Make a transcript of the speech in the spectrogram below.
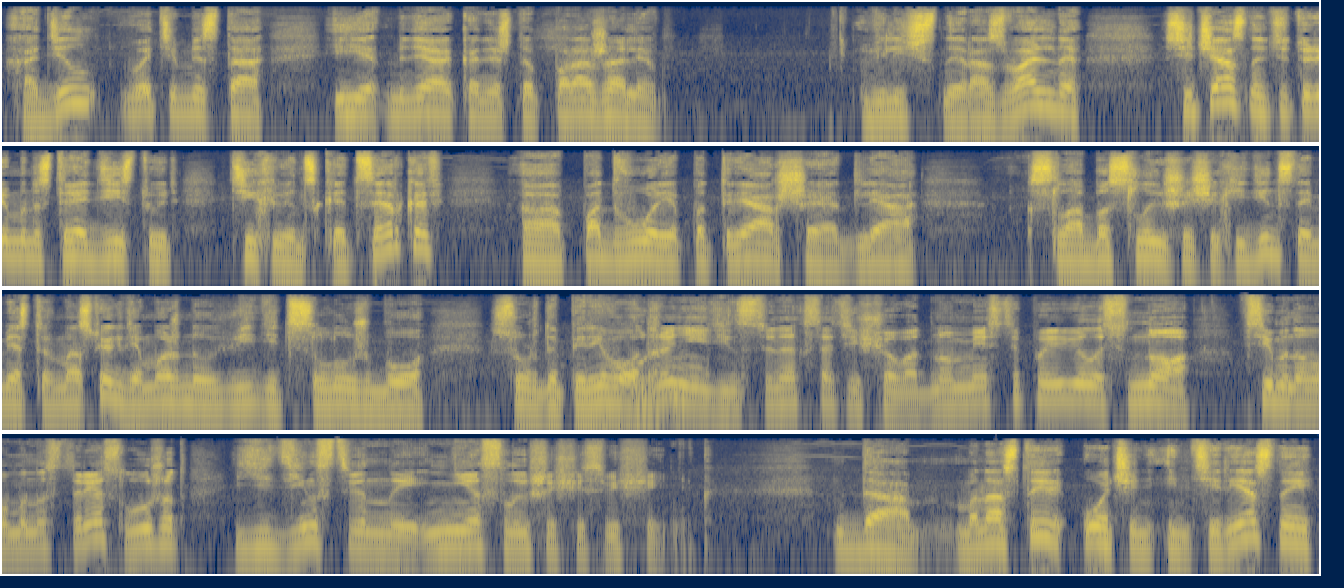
ходил в эти места, и меня, конечно, поражали величественные развалины. Сейчас на территории монастыря действует Тихвинская церковь, а, подворье патриаршее для слабослышащих. Единственное место в Москве, где можно увидеть службу сурдоперевода. Уже не единственное, кстати, еще в одном месте появилось, но в Симоновом монастыре служит единственный неслышащий священник. Да, монастырь очень интересный.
